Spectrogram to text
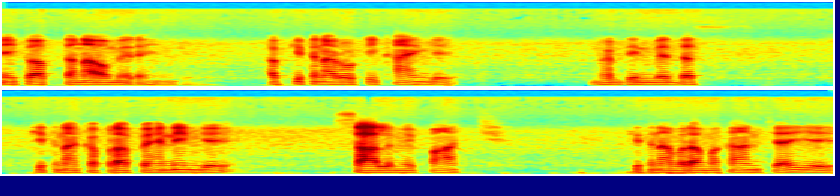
नहीं तो आप तनाव में रहेंगे। अब कितना रोटी खाएँगे? भर दिन में दस। कितना कपड़ा पहनेंगे? साल में पाँच। कितना बड़ा मकान चाहिए?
